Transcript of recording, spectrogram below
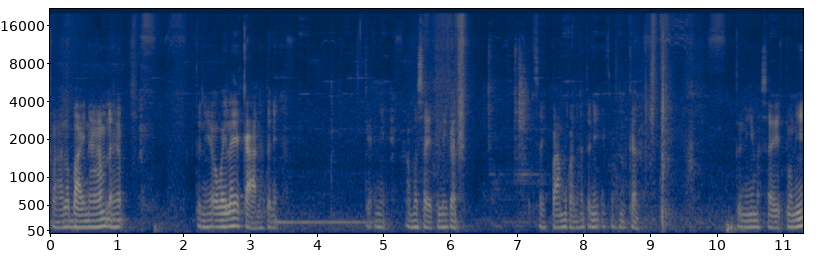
ฝาระบายน้ำนะครับ ตัวนี้เอาไว้ไล่อากาศนะตัวนี้แกะนี่เอามาใส่ตัวนี้กัน ใส่ปั๊มก่อนนะตัวนี้ก็เหมือนกัน ตัวนี้มาใส่ตัวนี้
